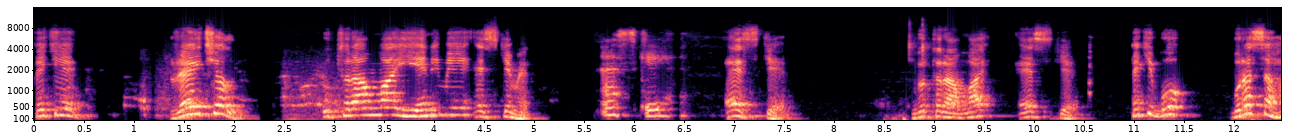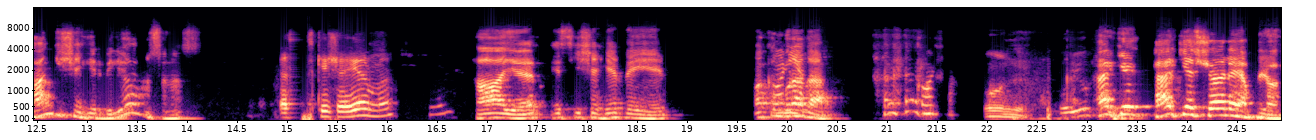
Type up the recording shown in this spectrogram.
Peki Rachel bu tramvay yeni mi eski mi? Eski. Eski. Bu tramvay eski. Peki bu burası hangi şehir biliyor musunuz? Eskişehir mi? Hayır, Eskişehir değil. Bakın Konya. burada. Konya. Herkes herkes şöyle yapıyor.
